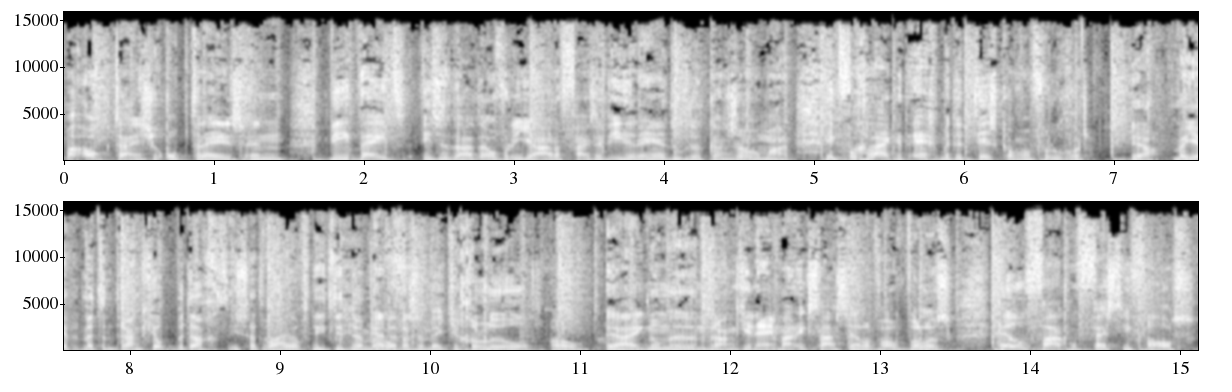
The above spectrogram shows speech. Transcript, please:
Maar ook tijdens je optredens. En wie weet is het dat over een jaar of vijf dat iedereen het doet. Dat kan zomaar. Ik vergelijk het echt met de disco van vroeger. Ja, maar je hebt het met een drankje op bedacht. Is dat waar of niet, dit nummer? Ja, dat Of- was een beetje gelul. Oh. Ja, ik noemde het een drankje. Nee, maar ik sta zelf ook wel eens heel vaak op festivals.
